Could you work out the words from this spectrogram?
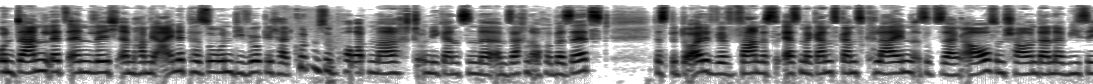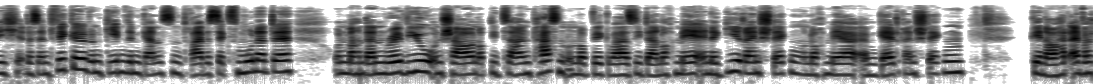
und dann letztendlich ähm, haben wir eine Person, die wirklich halt Kundensupport macht und die ganzen ähm, Sachen auch übersetzt. Das bedeutet, wir fahren das erstmal ganz, ganz klein sozusagen aus und schauen dann, wie sich das entwickelt und geben dem Ganzen drei bis sechs Monate und machen dann ein Review und schauen, ob die Zahlen passen und ob wir quasi da noch mehr Energie reinstecken und noch mehr ähm, Geld reinstecken. Genau, hat einfach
